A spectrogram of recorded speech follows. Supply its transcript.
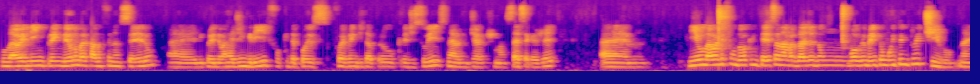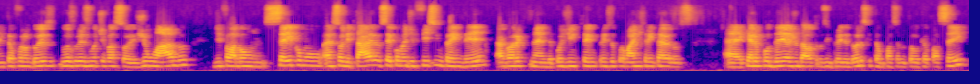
O Léo, ele empreendeu no mercado financeiro, é, ele empreendeu a Red Grifo, que depois foi vendida para o Credit Suisse, né, hoje em dia chama CSHG, é, e o Léo ele fundou a Quintessa, na verdade, de um movimento muito intuitivo, né? Então foram dois, duas grandes motivações. De um lado, de falar, bom, sei como é solitário, sei como é difícil empreender. Agora, né, depois de ter empreendido por mais de 30 anos, é, quero poder ajudar outros empreendedores que estão passando pelo que eu passei.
